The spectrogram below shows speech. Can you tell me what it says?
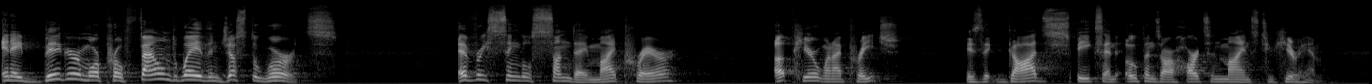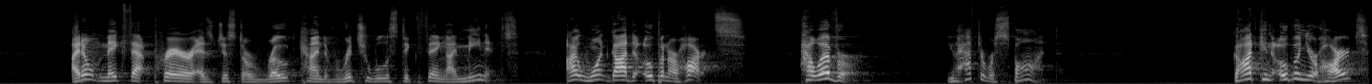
in a bigger, more profound way than just the words. Every single Sunday, my prayer up here when I preach is that God speaks and opens our hearts and minds to hear Him. I don't make that prayer as just a rote kind of ritualistic thing. I mean it. I want God to open our hearts. However, you have to respond. God can open your heart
